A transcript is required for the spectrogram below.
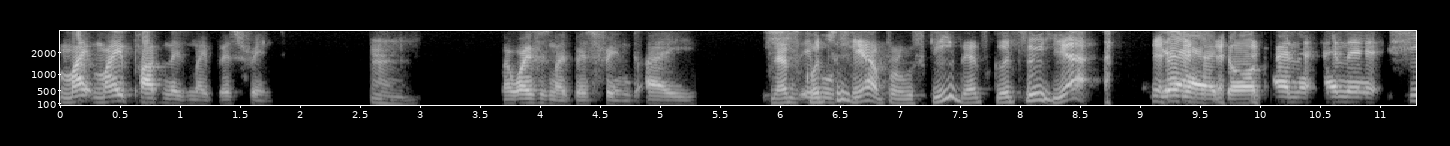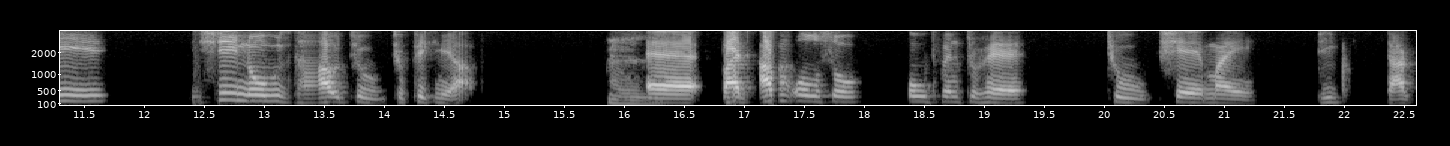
my my partner is my best friend. Mm. My wife is my best friend. I that's good to, to hear, broski. That's good to hear. yeah, dog. And and uh, she she knows how to to pick me up. Mm. Uh, but I'm also open to her to share my deep dark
